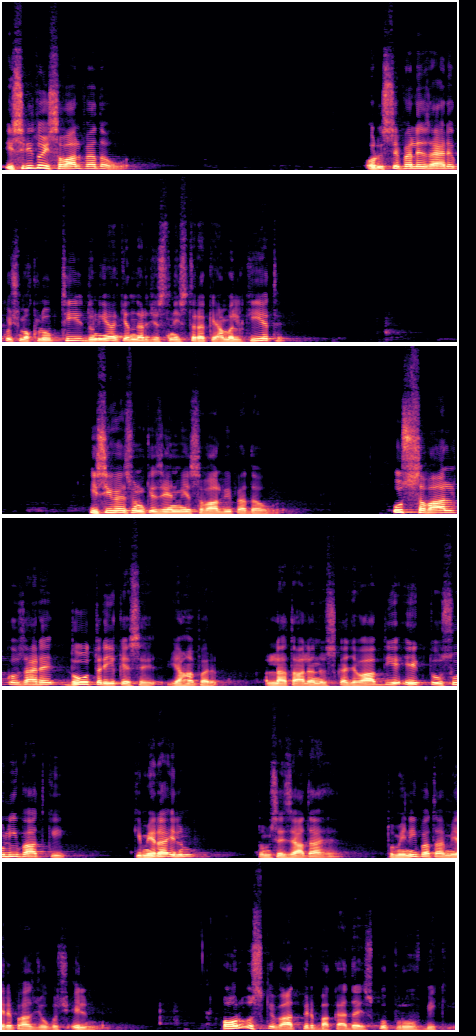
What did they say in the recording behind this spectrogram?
اس لیے تو یہ سوال پیدا ہوا۔ اور اس سے پہلے ظاہر ہے کچھ مخلوق تھی دنیا کے اندر جس نے اس طرح کے عمل کیے تھے۔ اسی وجہ سے ان کے ذہن میں یہ سوال بھی پیدا ہوا۔ اس سوال کو ظاہر دو طریقے سے یہاں پر اللہ تعالیٰ نے اس کا جواب دیا۔ ایک تو اصولی بات کی کہ میرا علم تم سے زیادہ ہے تمہیں نہیں پتہ میرے پاس جو کچھ علم ہے۔ اور اس کے بعد پھر باقاعدہ اس کو پروف بھی کی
